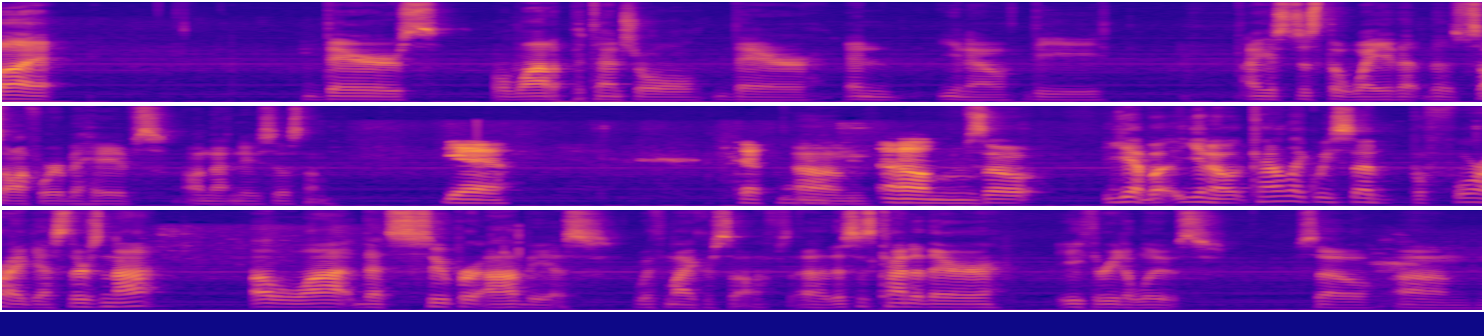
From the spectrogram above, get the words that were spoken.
but there's a lot of potential there, and you know, the, I guess just the way that the software behaves on that new system. Yeah. Definitely. Um, Um, So yeah, but you know, kind of like we said before, I guess there's not a lot that's super obvious with Microsoft. Uh, this is kind of their E3 to lose. So um,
